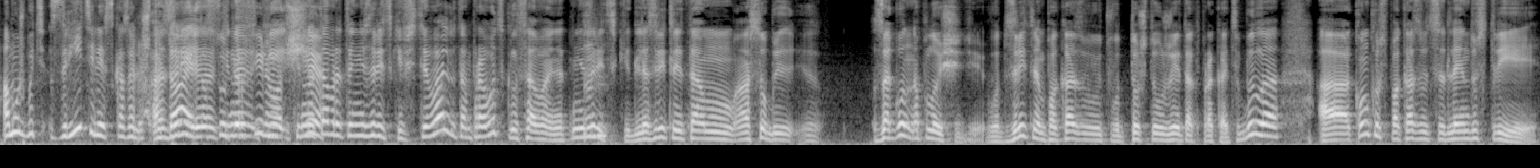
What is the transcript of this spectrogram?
А может быть, зрители сказали, что а да, зри... это суперфильм кино... вообще... Кинотавр это не зрительский фестиваль, там проводится голосование, это не mm-hmm. зрительский. Для зрителей там особый э, загон на площади. Вот зрителям показывают вот то, что уже и так в прокате было, а конкурс показывается для индустрии.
